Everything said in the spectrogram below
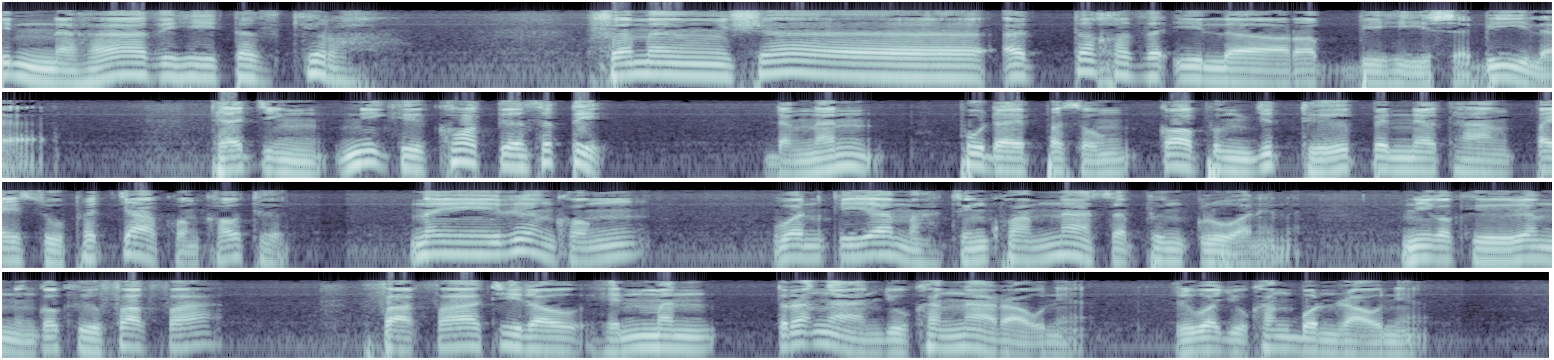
อินนฮาดิฮิตัซกิร فمن شاء اتخذ إلى ربه سبيلا แท้จริงนี่คือข้อเตือนสติ ดังนั้นผู้ใดประสงค์ก็พึงยึดถือเป็นแนวทางไปสู่พระเจ้าของเขาเถิด ในเรื่องของวันกิยามะถึงความน่าสะพึงกลัวเนี่ยนะนี่ก็คือเรื่องหนึ่งก็คือฟากฟ้า ฟากฟ้าที่เราเห็นมันตระงานอยู่ข้างหน้าเราเนี่ย หรือว่าอยู่ข้างบนเราเนี่ย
